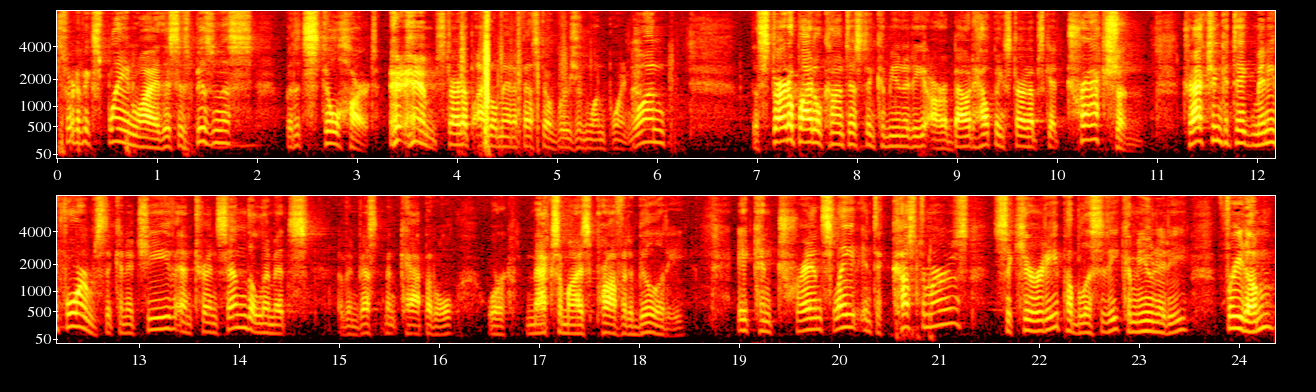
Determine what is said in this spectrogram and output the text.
to sort of explain why this is business, but it's still heart. Startup Idol Manifesto version 1.1. The Startup Idol contest and community are about helping startups get traction. Traction can take many forms that can achieve and transcend the limits of investment capital or maximize profitability. It can translate into customers, security, publicity, community, freedom,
